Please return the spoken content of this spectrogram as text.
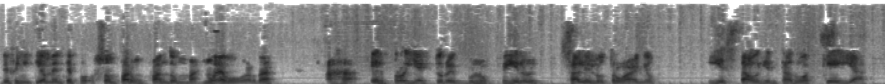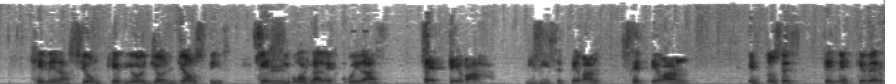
definitivamente son para un fandom más nuevo, ¿verdad? Ajá, el proyecto de Blue Beetle sale el otro año y está orientado a aquella generación que vio John Justice, que Sí. si vos la descuidas, se te va. Y si se te van, se te van. Entonces, tenés que ver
